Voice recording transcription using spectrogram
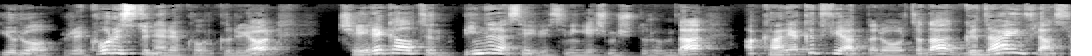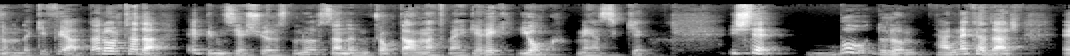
euro rekor üstüne rekor kırıyor. Çeyrek altın 1000 lira seviyesini geçmiş durumda. Akaryakıt fiyatları ortada, gıda enflasyonundaki fiyatlar ortada. Hepimiz yaşıyoruz bunu. Sanırım çok da anlatmaya gerek yok ne yazık ki. İşte bu durum her ne kadar e,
